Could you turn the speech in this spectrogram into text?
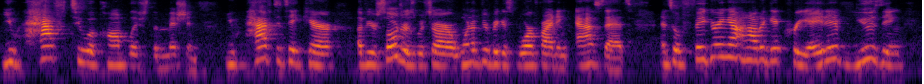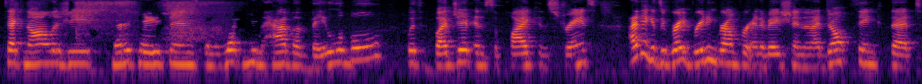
you have to accomplish the mission. You have to take care of your soldiers, which are one of your biggest warfighting assets. And so, figuring out how to get creative using technology, medications, and what you have available with budget and supply constraints, I think it's a great breeding ground for innovation. And I don't think that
